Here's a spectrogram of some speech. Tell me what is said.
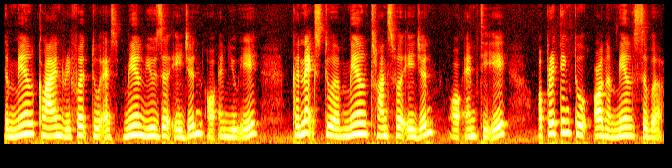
the mail client referred to as Mail User Agent or MUA connects to a Mail Transfer Agent or MTA operating to on a mail server.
